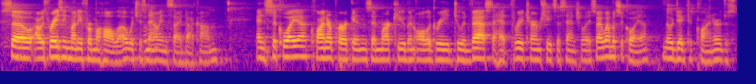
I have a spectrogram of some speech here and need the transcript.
So I was raising money for Mahalo, which is now mm-hmm. Inside.com. And Sequoia, Kleiner Perkins, and Mark Cuban all agreed to invest. I had three term sheets essentially. So I went with Sequoia. No dig to Kleiner, just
